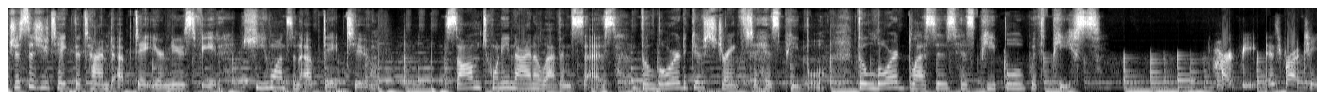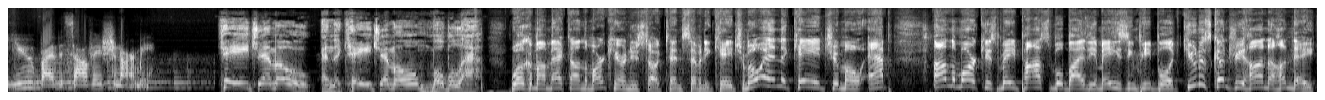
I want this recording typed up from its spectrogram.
Just as you take the time to update your newsfeed, He wants an update too. Psalm 29:11 says, "The Lord gives strength to his people. The Lord blesses his people with peace." Heartbeat is brought to you by the Salvation Army. KHMO and the KHMO mobile app. Welcome on back to On the Mark here on News Talk 1070 KHMO and the KHMO app. On the Mark is made possible by the amazing people at Kunes Country Honda Hyundai,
